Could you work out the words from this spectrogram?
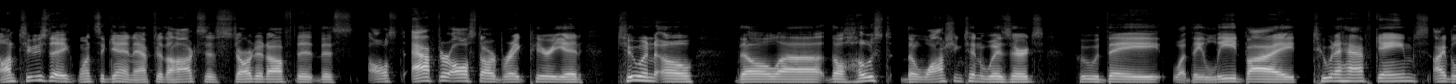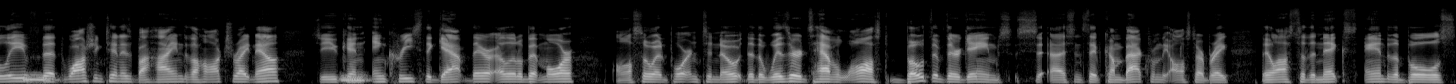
on Tuesday once again after the Hawks have started off the this all after All Star break period two and zero. Oh, they'll uh, they'll host the Washington Wizards, who they what they lead by two and a half games. I believe mm. that Washington is behind the Hawks right now, so you can mm. increase the gap there a little bit more. Also important to note that the Wizards have lost both of their games uh, since they've come back from the All Star break. They lost to the Knicks and to the Bulls.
